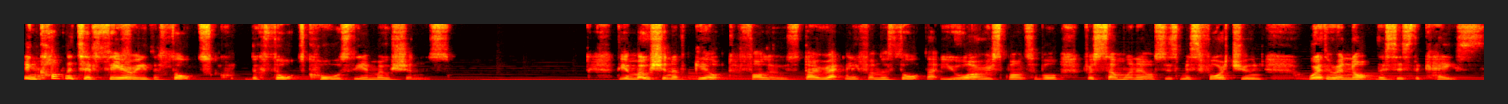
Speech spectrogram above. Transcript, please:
In cognitive theory, the thoughts, the thoughts cause the emotions. The emotion of guilt follows directly from the thought that you are responsible for someone else's misfortune, whether or not this is the case.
